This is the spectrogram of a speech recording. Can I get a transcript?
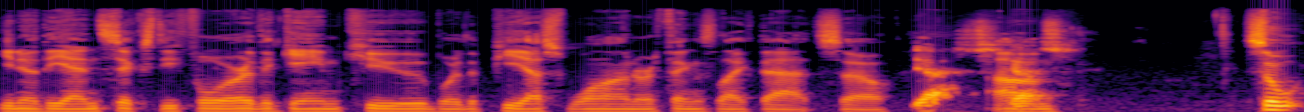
you know the N64, the GameCube, or the PS1, or things like that. So yes, um, yes. So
